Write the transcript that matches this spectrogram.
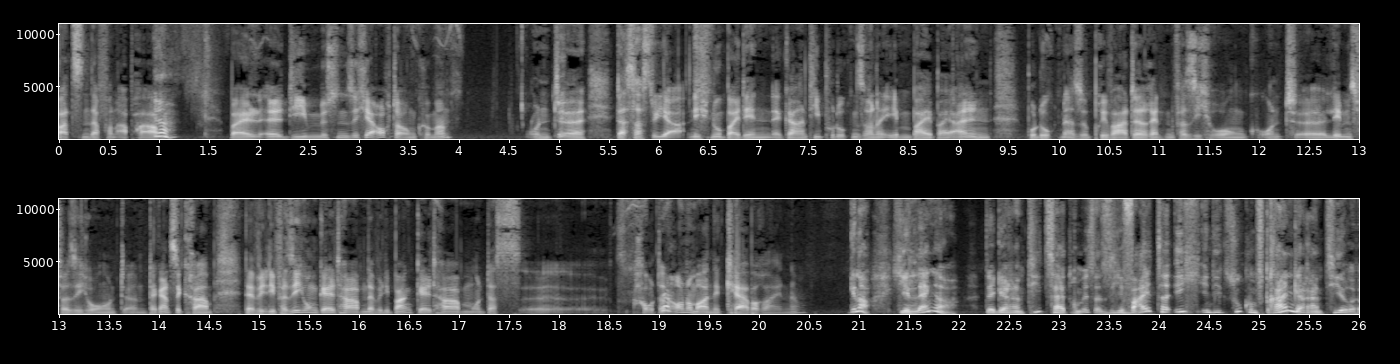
Batzen davon abhaben. Ja weil äh, die müssen sich ja auch darum kümmern. Und äh, das hast du ja nicht nur bei den äh, Garantieprodukten, sondern eben bei bei allen Produkten, also private Rentenversicherung und äh, Lebensversicherung und äh, der ganze Kram. Da will die Versicherung Geld haben, da will die Bank Geld haben und das äh, haut dann ja. auch nochmal eine Kerbe rein. Ne? Genau. Je länger der Garantiezeitraum ist, also je weiter ich in die Zukunft rein garantiere,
